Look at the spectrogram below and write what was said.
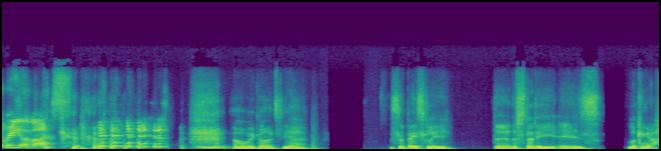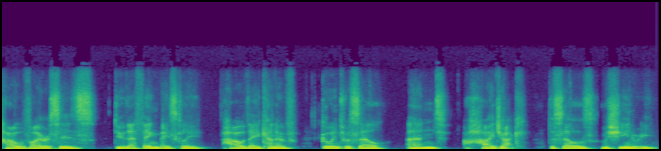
three of us. oh my god, yeah so basically, the the study is looking at how viruses do their thing. Basically, how they kind of go into a cell and hijack the cell's machinery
